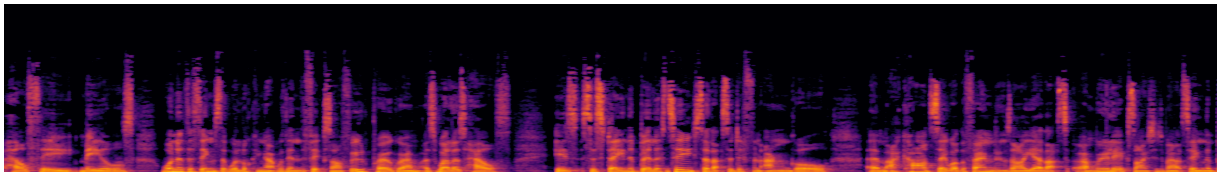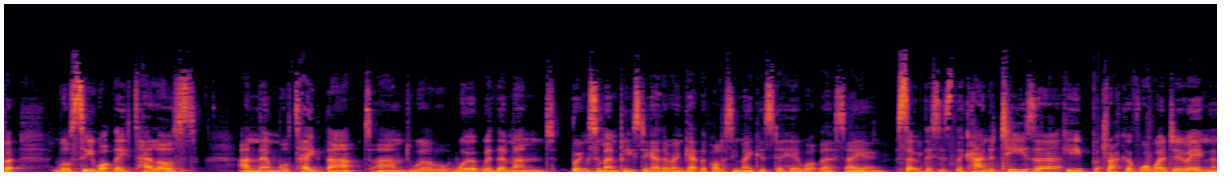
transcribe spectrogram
healthy meals. One of the things that we're looking at within the Fix Our Food programme, as well as health, is sustainability. So that's a different angle. Um, I can't say what the findings are yet. That's I'm really excited about seeing them, but we'll see what they tell us. And then we'll take that and we'll work with them and bring some MPs together and get the policymakers to hear what they're saying. So, this is the kind of teaser. Keep track of what we're doing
